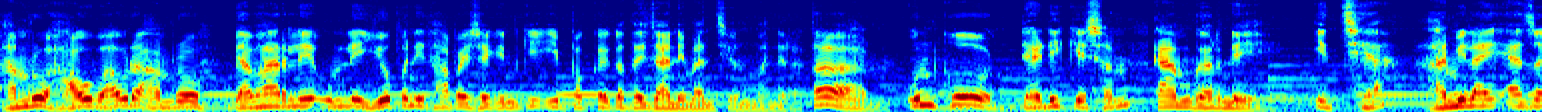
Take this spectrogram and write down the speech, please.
हाम्रो हाउभाउ र हाम्रो व्यवहारले उनले यो पनि थाहा पाइसकिन् कि यी पक्कै कतै जाने मान्छे हुन् भनेर। त उनको डेडिकेसन काम गर्ने इच्छा हामीलाई एज अ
